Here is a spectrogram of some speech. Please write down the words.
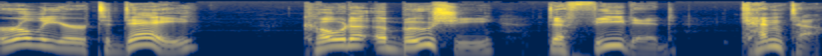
earlier today, Kota Ibushi defeated Kenta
